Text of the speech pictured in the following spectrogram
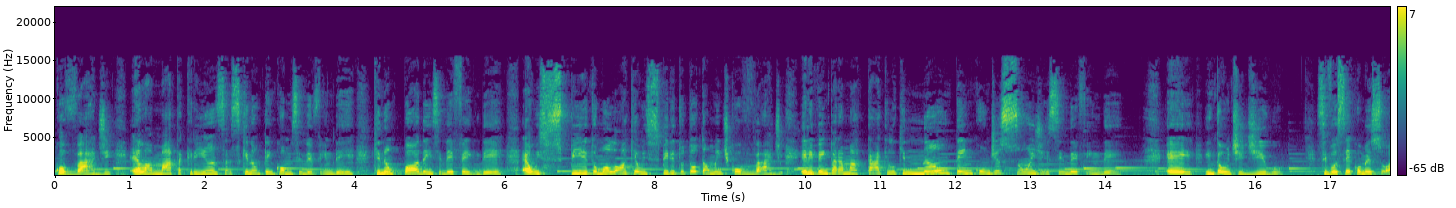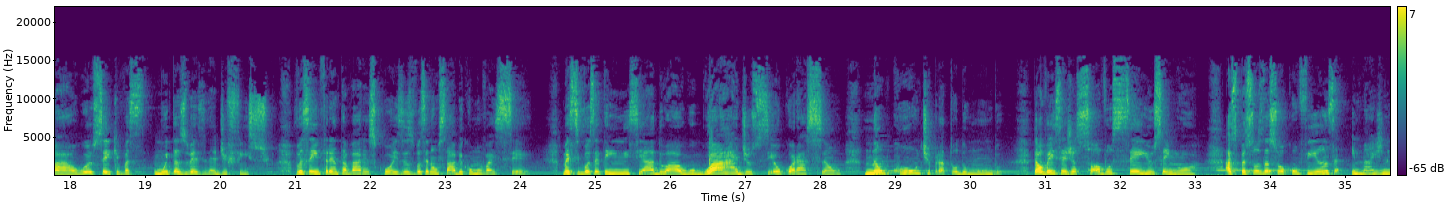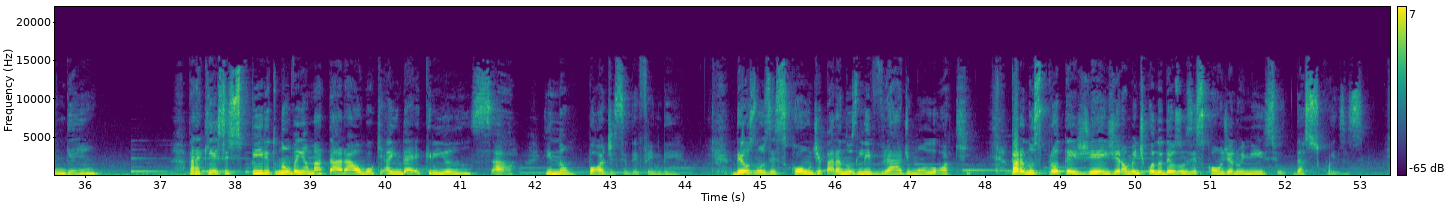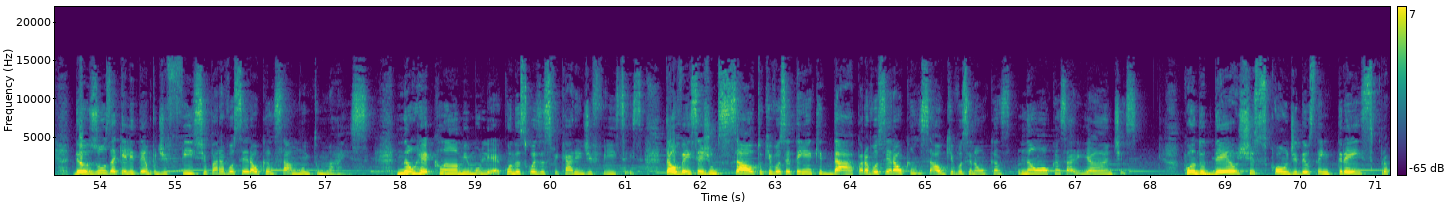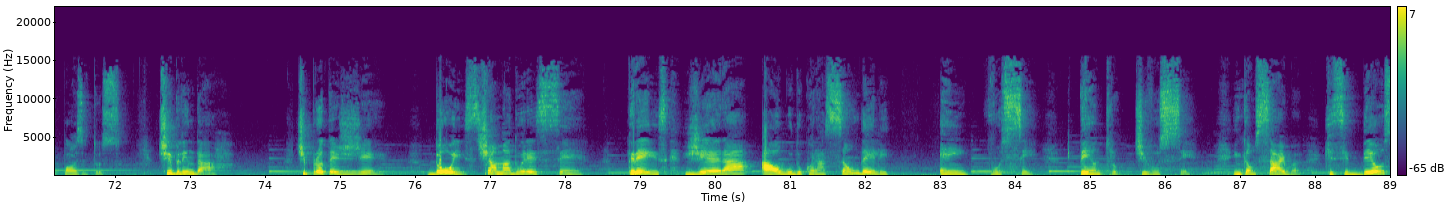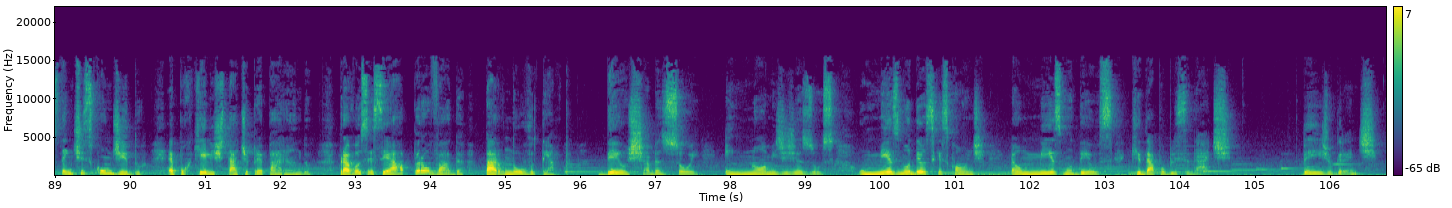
covarde, ela mata crianças que não têm como se defender, que não podem se defender. É um espírito, Moloque é um espírito totalmente covarde. Ele vem para matar aquilo que não tem condições de se defender. Ei, então eu te digo, se você começou algo, eu sei que muitas vezes é difícil. Você enfrenta várias coisas, você não sabe como vai ser. Mas se você tem iniciado algo, guarde o seu coração. Não conte para todo mundo. Talvez seja só você e o Senhor, as pessoas da sua confiança e mais ninguém. Para que esse espírito não venha matar algo que ainda é criança e não pode se defender. Deus nos esconde para nos livrar de Moloque, para nos proteger, e geralmente quando Deus nos esconde é no início das coisas. Deus usa aquele tempo difícil para você alcançar muito mais. Não reclame, mulher, quando as coisas ficarem difíceis. Talvez seja um salto que você tenha que dar para você alcançar o que você não, alcança, não alcançaria antes. Quando Deus te esconde, Deus tem três propósitos: te blindar, te proteger, dois, te amadurecer, três, gerar algo do coração dele em você, dentro de você. Então saiba que se Deus tem te escondido, é porque Ele está te preparando para você ser aprovada para o novo tempo. Deus te abençoe em nome de Jesus. O mesmo Deus que esconde é o mesmo Deus que dá publicidade. Beijo grande.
